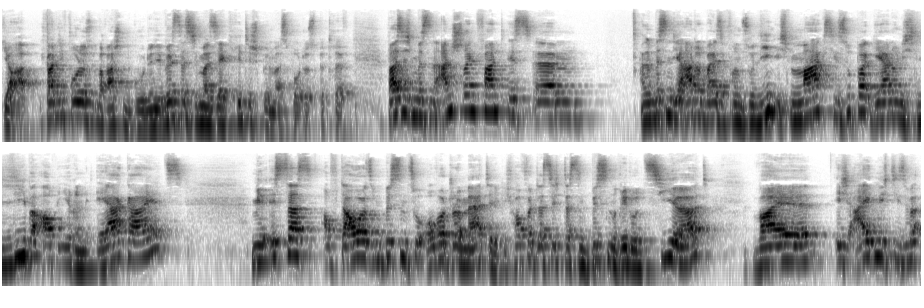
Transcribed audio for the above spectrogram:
ja, ich fand die Fotos überraschend gut. Und ihr wisst, dass ich immer sehr kritisch bin, was Fotos betrifft. Was ich ein bisschen anstrengend fand, ist ähm, also ein bisschen die Art und Weise von Solin. Ich mag sie super gern und ich liebe auch ihren Ehrgeiz. Mir ist das auf Dauer so ein bisschen zu overdramatic. Ich hoffe, dass sich das ein bisschen reduziert, weil ich eigentlich diese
